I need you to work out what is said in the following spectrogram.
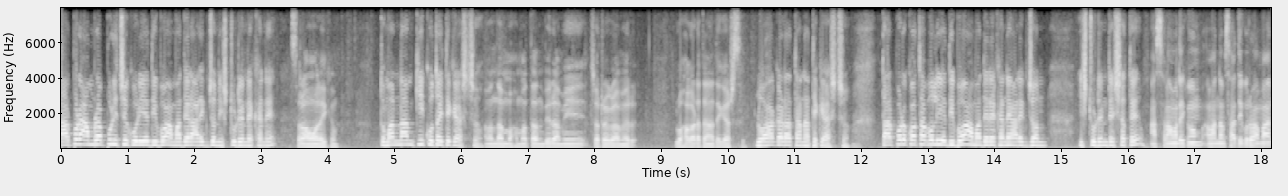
তারপরে আমরা পরিচয় করিয়ে দিব আমাদের আরেকজন স্টুডেন্ট এখানে। আসসালামু আলাইকুম। তোমার নাম কি? কোথায় থেকে আসছো? আমার নাম মোহাম্মদ তানবীর আমি চট্টগ্রামের লোহাগাড়া থানা থেকে আসছি। লোহাগাড়া থানা থেকে আসছো। তারপরে কথা বলিয়ে দিব আমাদের এখানে আরেকজন স্টুডেন্টের সাথে। আসসালামু আলাইকুম আমার নাম সাদিকুর রহমান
